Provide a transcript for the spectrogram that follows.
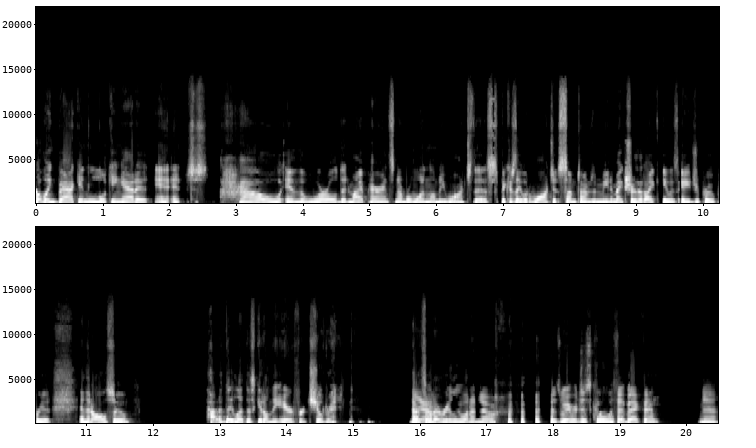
going back and looking at it and, and just how in the world did my parents number one let me watch this? Because they would watch it sometimes with me to make sure that like it was age appropriate. And then also how did they let this get on the air for children? That's yeah. what i really want to know. Because we were just cool with it back then. yeah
